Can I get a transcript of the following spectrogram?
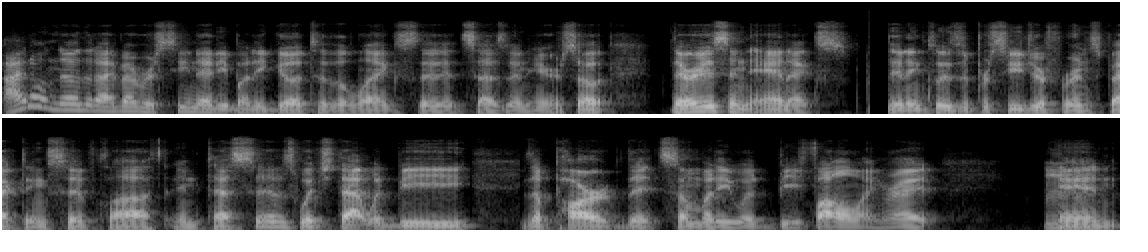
i don't know that i've ever seen anybody go to the lengths that it says in here so there is an annex that includes a procedure for inspecting sieve cloth and test sieves, which that would be the part that somebody would be following, right? Mm-hmm. And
